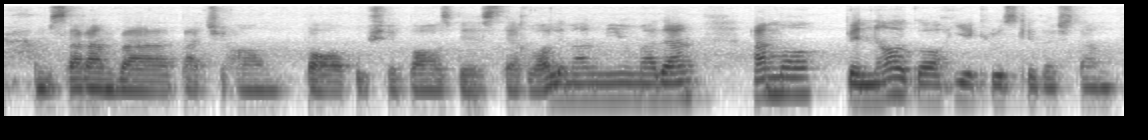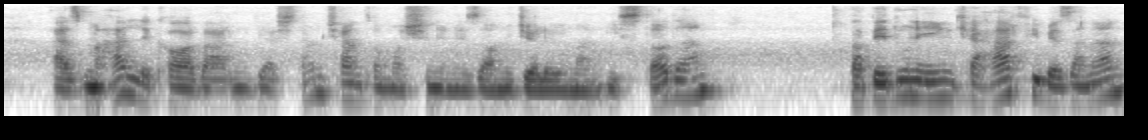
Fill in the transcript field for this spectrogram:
همسرم و بچه هم با آغوش باز به استقبال من می اومدن اما به ناگاه یک روز که داشتم از محل کار برمیگشتم چند تا ماشین نظامی جلوی من ایستادن و بدون اینکه حرفی بزنن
